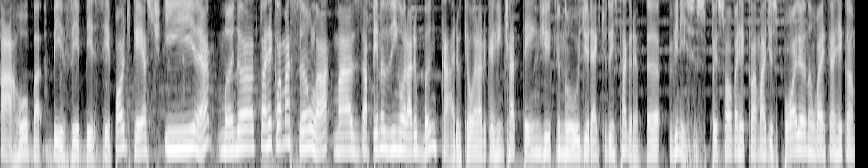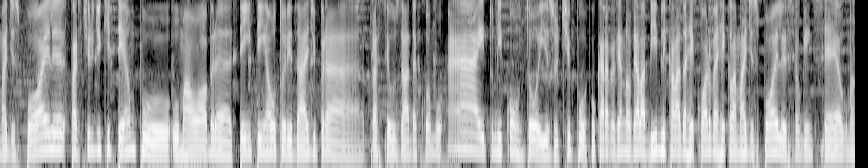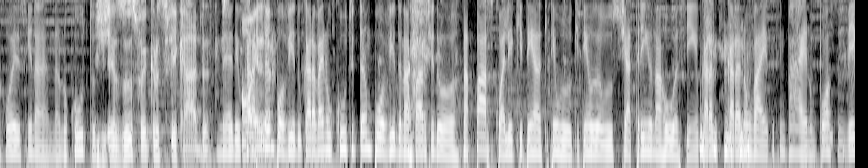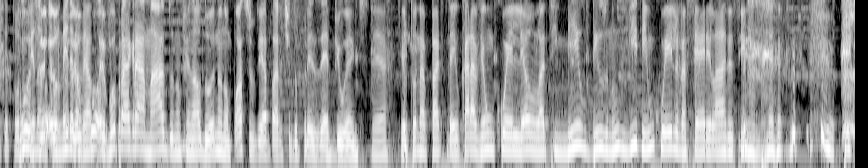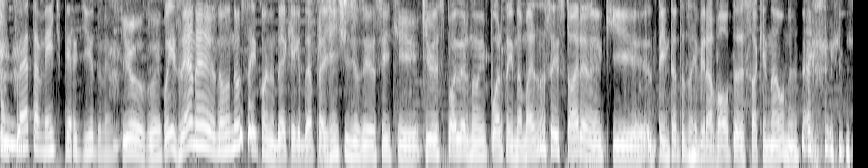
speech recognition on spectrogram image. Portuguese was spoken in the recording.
@bvbcpodcast e né, manda a tua reclamação lá, mas apenas em horário bancário, que é o horário que a gente atende no direct do Instagram. Uh, Vinícius, o pessoal vai reclamar de spoiler, não vai reclamar de spoiler. A partir de que tempo uma obra tem, tem autoridade para ser usada como ai, tu me contou isso? Tipo, o cara vai ver a novela bíblica lá da Record, vai reclamar de spoiler se alguém disser alguma coisa assim na, na no culto. Jesus foi crucificado. Né? O cara tampa o ouvido, o cara vai no culto e tampa o ouvido na parte do. na Páscoa ali que tem, a, que tem, o, que tem os teatrinhos na rua, assim. O cara, o cara não vai. Assim, pá, eu não posso ver que eu tô, vendo, eu, no meio da novela. Eu, eu vou pra Gramado no final do ano, eu não posso ver a parte do presépio antes. É, eu tô na parte, daí o cara vê um coelhão lá, assim, meu Deus, eu não vi nenhum coelho na série lá, assim. tô completamente perdido, né? Que horror. Pois é, né? Não, não sei quando dá que dá pra gente dizer assim que, que o spoiler não importa, ainda mais nessa história, né? Que tem tantas reviravoltas, só que não, né?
